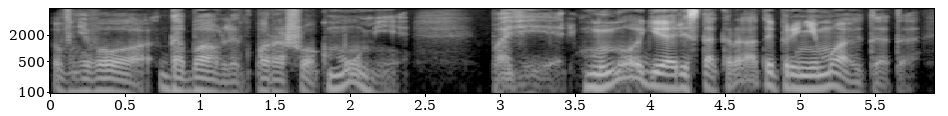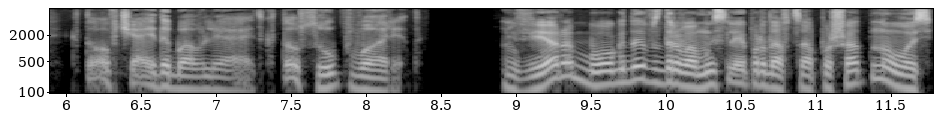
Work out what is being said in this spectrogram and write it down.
В него добавлен порошок мумии. Поверь, многие аристократы принимают это кто в чай добавляет, кто суп варит. Вера Богды в здравомыслие продавца пошатнулась,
